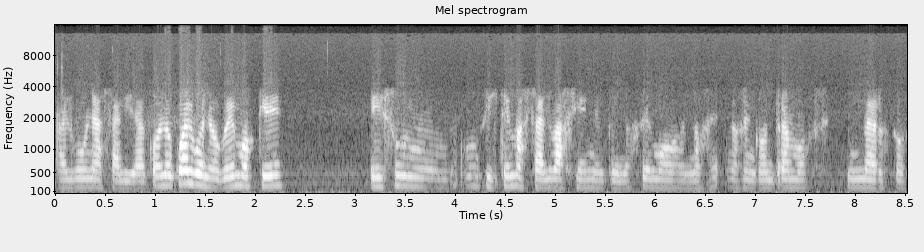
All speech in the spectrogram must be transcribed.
alguna salida. Con lo cual, bueno, vemos que es un, un sistema salvaje en el que nos, hemos, nos, nos encontramos inmersos.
